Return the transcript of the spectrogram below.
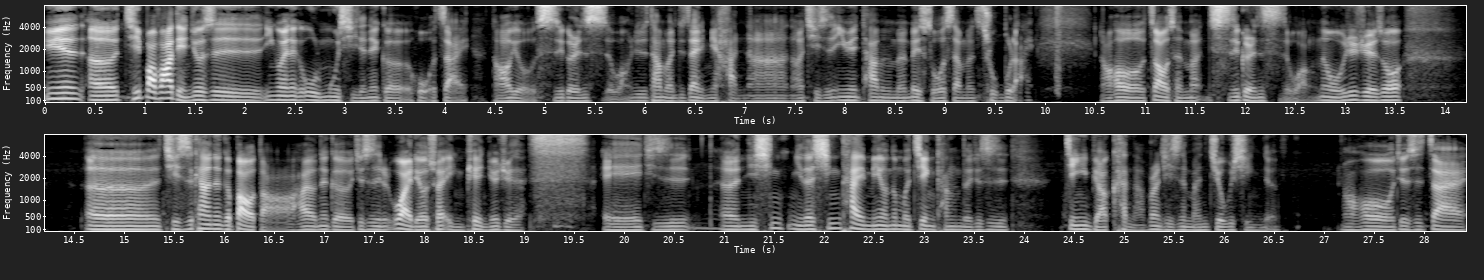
因为呃，其实爆发点就是因为那个乌鲁木齐的那个火灾，然后有十个人死亡，就是他们就在里面喊啊，然后其实因为他们门被锁死，他们出不来，然后造成满十个人死亡。那我就觉得说。呃，其实看那个报道，还有那个就是外流出来影片，你就觉得，诶，其实呃，你心你的心态没有那么健康的，就是建议不要看啊，不然其实蛮揪心的。然后就是在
